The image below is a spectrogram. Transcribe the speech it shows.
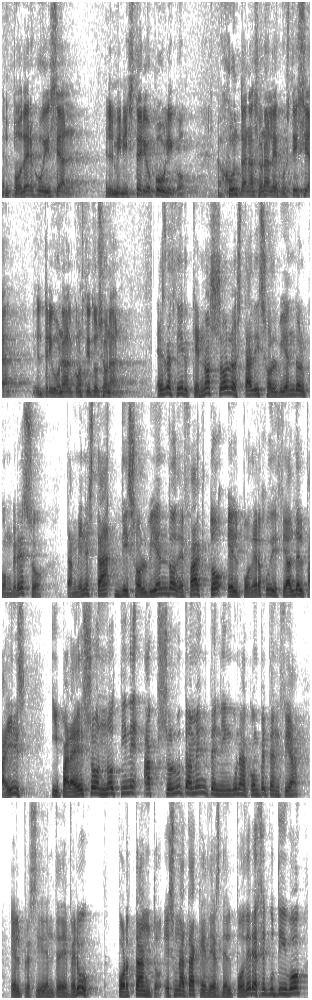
el Poder Judicial, el Ministerio Público, la Junta Nacional de Justicia, el Tribunal Constitucional. Es decir, que no solo está disolviendo el Congreso, también está disolviendo de facto el Poder Judicial del país y para eso no tiene absolutamente ninguna competencia el presidente de Perú. Por tanto, es un ataque desde el Poder Ejecutivo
